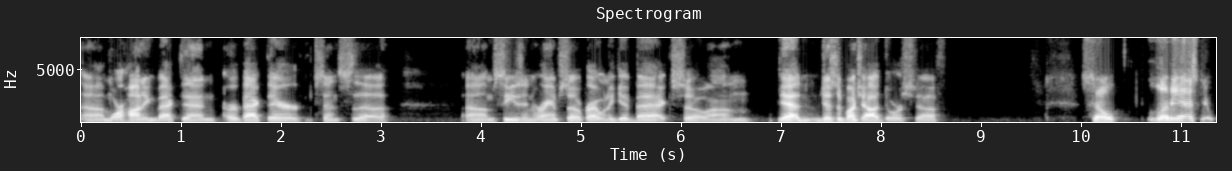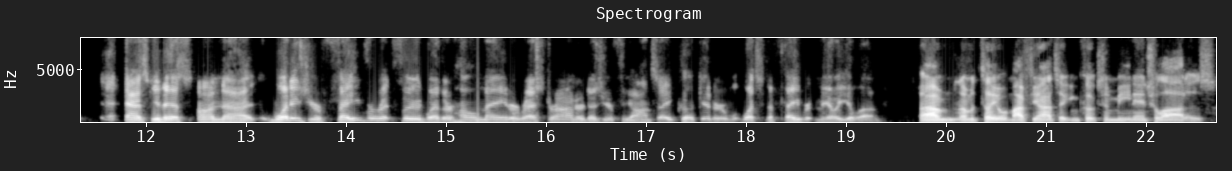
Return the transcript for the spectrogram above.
Uh, more hunting back then or back there since the um, season ramps up right when I get back. So um, yeah, just a bunch of outdoor stuff. So let me ask you ask you this on uh, what is your favorite food, whether homemade or restaurant, or does your fiance cook it, or what's the favorite meal you love? I'm, I'm gonna tell you what my fiance can cook some mean enchiladas.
